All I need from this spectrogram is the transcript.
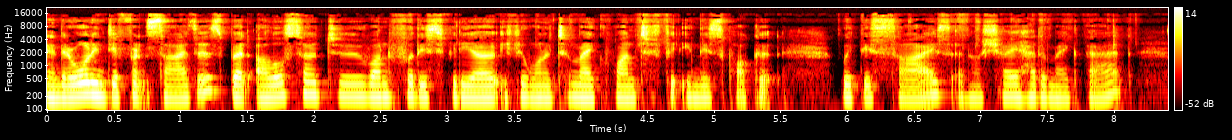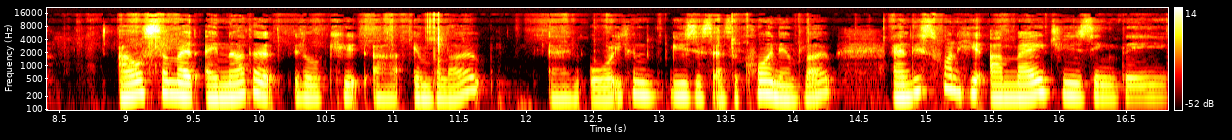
and they're all in different sizes but I'll also do one for this video if you wanted to make one to fit in this pocket with this size and I'll show you how to make that I also made another little cute uh, envelope and or you can use this as a coin envelope. And this one here I made using the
